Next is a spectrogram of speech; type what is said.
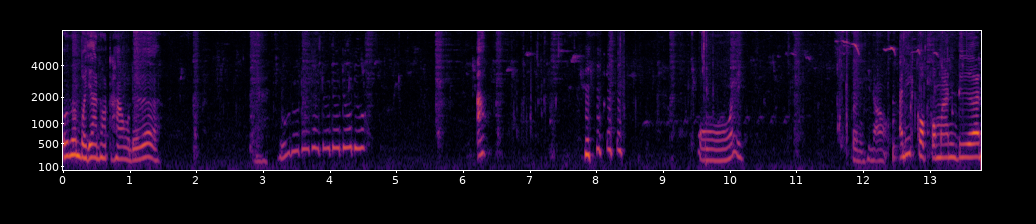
อ้ยมันบ่ยานฮอตเฮาเด้อ ดูดูดูดูดูดูดูดูเอ้าโอ้ยเปิ่งพี่น้อง อันนี้กบประมาณเดือน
